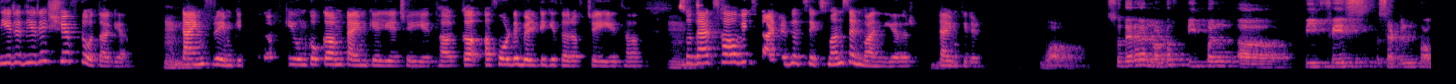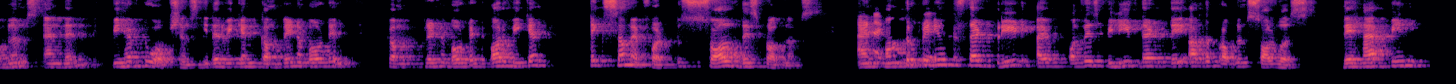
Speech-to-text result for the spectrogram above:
धीरे धीरे शिफ्ट होता गया टाइम hmm. फ्रेम की तरफ कि उनको कम टाइम के लिए चाहिए था अफोर्डेबिलिटी की तरफ चाहिए था सो दैट्स हाउ वी स्टार्टेड विद सिक्स मंथ्स एंड वन ईयर टाइम पीरियड वाओ So there are a lot of people, uh, we face certain problems and then we have two options. Either we can complain about it, complain about it, or we can take some effort to solve these problems. And okay. entrepreneurs is that breed, I always believe that they are the problem solvers. They have been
